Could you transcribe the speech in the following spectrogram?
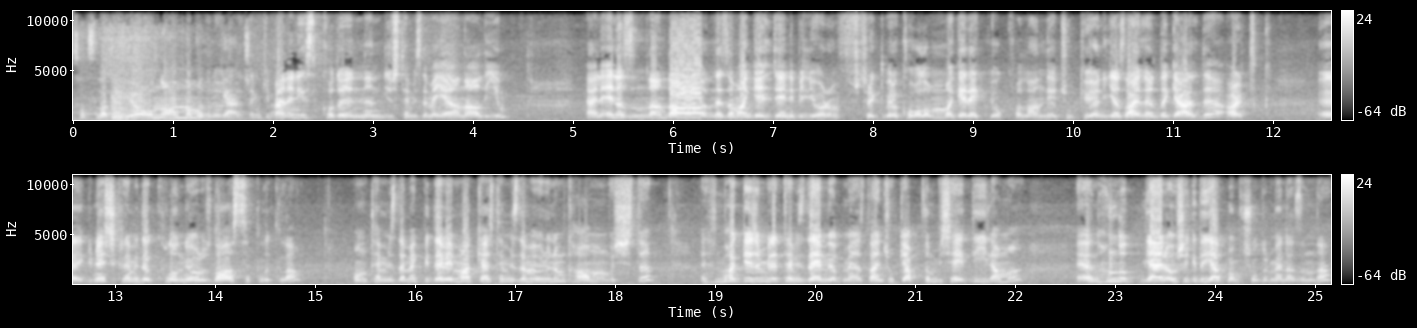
satılabiliyor onu anlamadım gerçekten. Çünkü ben en iyisi Codalin'in yüz temizleme yağını alayım. Yani en azından daha ne zaman geleceğini biliyorum. Sürekli böyle kovalamama gerek yok falan diye. Çünkü yani yaz ayları da geldi. Artık e, güneş kremi de kullanıyoruz daha sıklıkla. Onu temizlemek. Bir de benim makyaj temizleme ürünüm kalmamıştı. Makyajımı bile temizleyemiyordum en azından. Çok yaptığım bir şey değil ama yani onu da yani o şekilde yapmamış olurum en azından.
